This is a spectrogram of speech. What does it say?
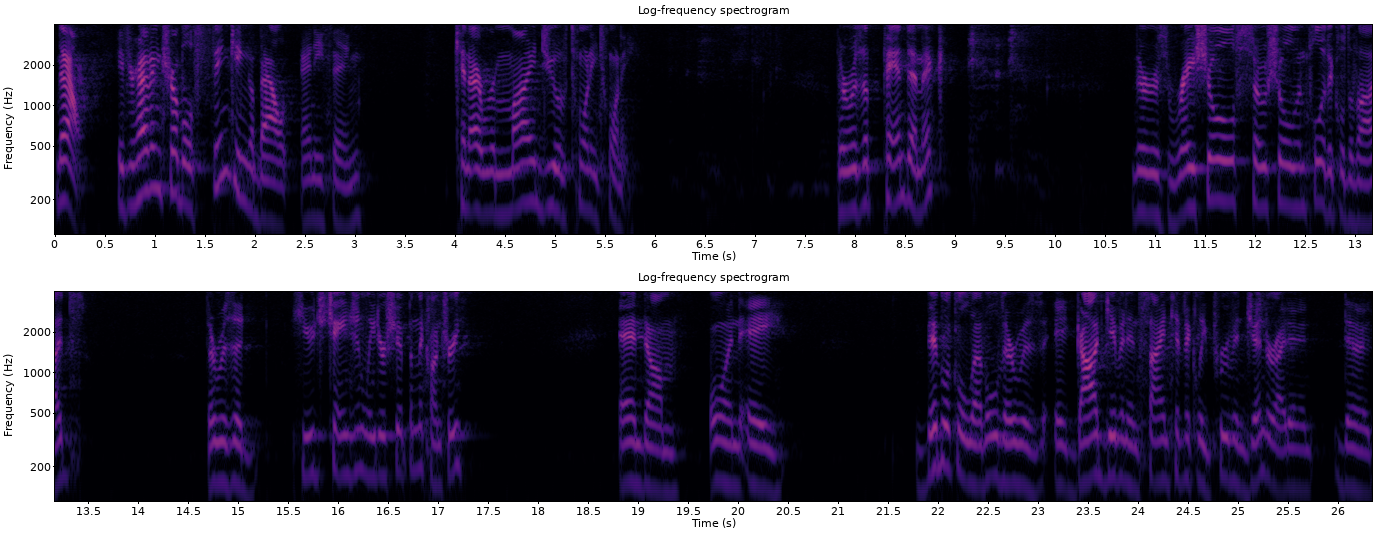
Now, if you're having trouble thinking about anything, can I remind you of 2020? There was a pandemic. There's racial, social, and political divides. There was a huge change in leadership in the country. And um, on a biblical level, there was a God given and scientifically proven gender identity. The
